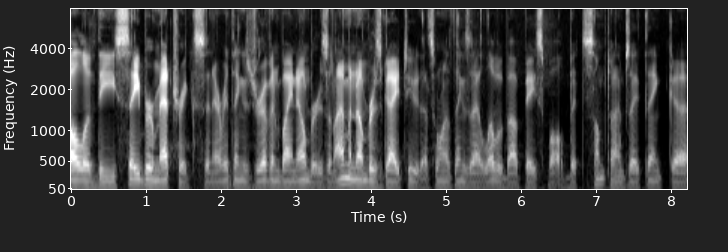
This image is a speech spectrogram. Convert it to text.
all of the sabermetrics and everything's driven by numbers. And I'm a numbers guy too. That's one of the things I love about baseball. But sometimes I think, uh,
